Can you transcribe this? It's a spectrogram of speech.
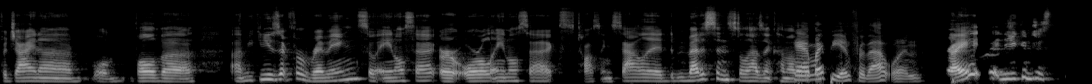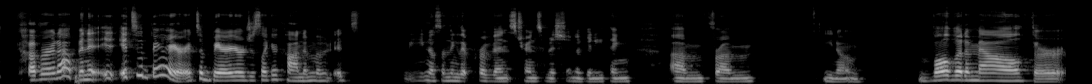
vagina well vulva um, you can use it for rimming so anal sex or oral anal sex tossing salad medicine still hasn't come up Hey, I might be in for that one. right? And you can just cover it up, and it, it, it's a barrier. It's a barrier, just like a condom. It's you know something that prevents transmission of anything um, from you know vulva to mouth or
